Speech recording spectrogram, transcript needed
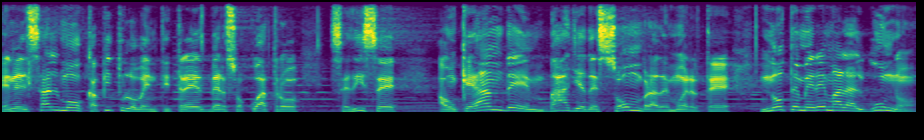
en el Salmo capítulo 23, verso 4, se dice, aunque ande en valle de sombra de muerte, no temeré mal alguno,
